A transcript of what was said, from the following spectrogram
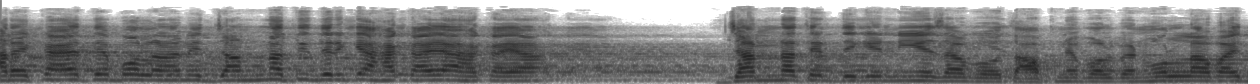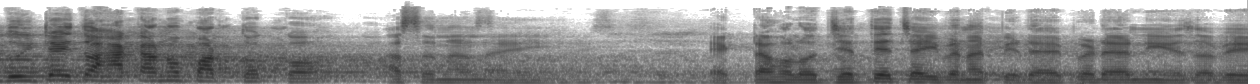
আরেক আয়াতে বললেন, আমি জান্নাতীদেরকে হাকায়া হাকায়া জান্নাতের দিকে নিয়ে যাব। তো আপনি বলবেন, মোল্লা ভাই, দুইটাই তো হাঁকানো পার্থক্য আছে না নাই? একটা হলো যেতে চাইবে না, পেড়ায় পেড়ায় নিয়ে যাবে।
